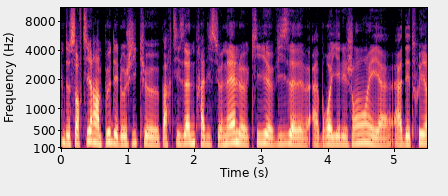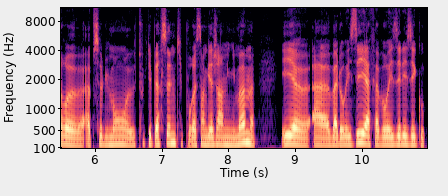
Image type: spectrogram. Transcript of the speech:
de sortir un peu des logiques euh, partisanes traditionnelles euh, qui euh, visent à, broyer les gens et à, détruire absolument toutes les personnes qui pourraient s'engager un minimum et à valoriser à favoriser les égaux.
